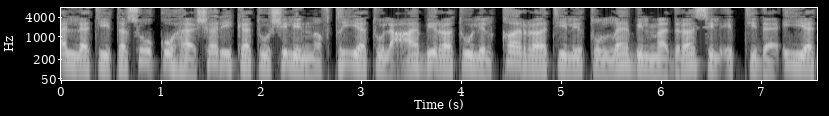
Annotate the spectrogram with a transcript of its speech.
التي تسوقها شركة شل النفطية العابرة للقارات لطلاب المدرسة الابتدائية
